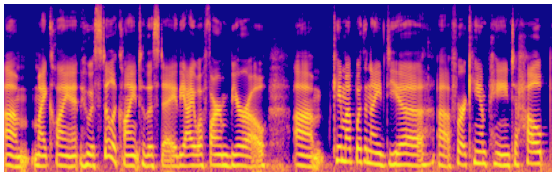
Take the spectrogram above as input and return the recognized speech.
Um, my client, who is still a client to this day, the Iowa Farm Bureau, um, came up with an idea uh, for a campaign to help.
